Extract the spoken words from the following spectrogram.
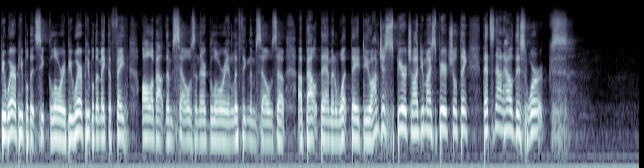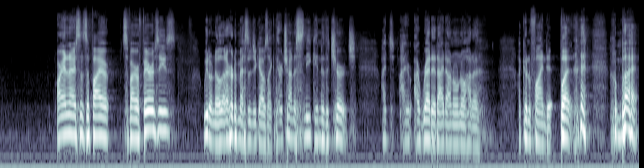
Beware people that seek glory. Beware people that make the faith all about themselves and their glory and lifting themselves up about them and what they do. I'm just spiritual. I do my spiritual thing. That's not how this works. Are Ananias and Sapphira, Sapphira Pharisees? We don't know that. I heard a message. A guy was like, they're trying to sneak into the church. I, I, I read it. I don't know how to, I couldn't find it. But, but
